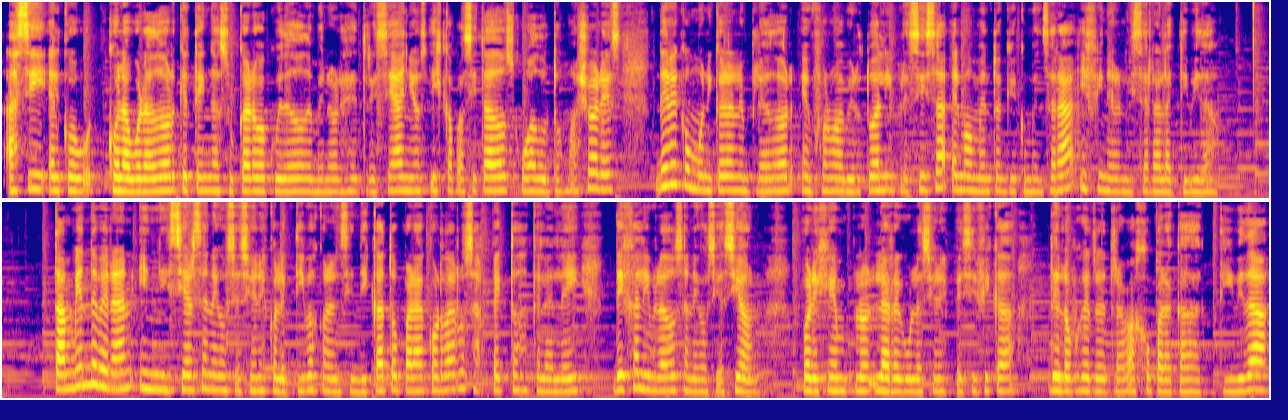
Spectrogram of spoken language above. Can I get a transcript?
Así, el colaborador que tenga a su cargo a cuidado de menores de 13 años, discapacitados o adultos mayores, debe comunicar al empleador en forma virtual y precisa el momento en que comenzará y finalizará la actividad. También deberán iniciarse negociaciones colectivas con el sindicato para acordar los aspectos que la ley deja librados a negociación, por ejemplo, la regulación específica del objeto de trabajo para cada actividad,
